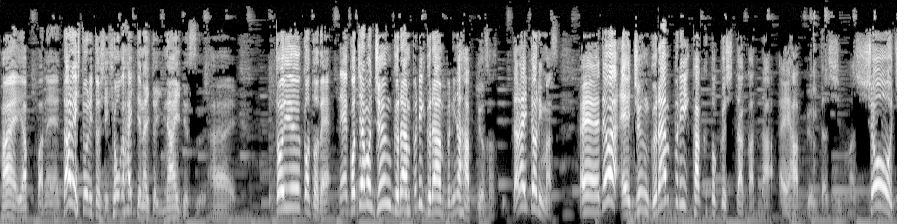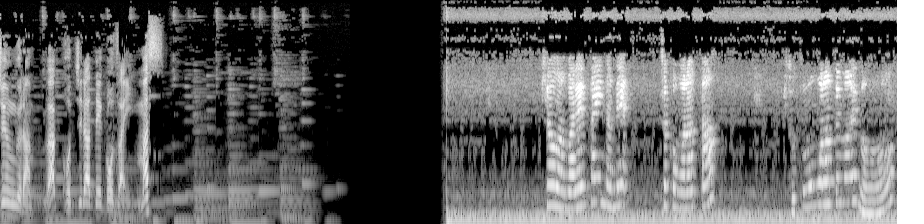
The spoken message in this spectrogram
はい、やっぱね、誰一人として票が入ってない人いないです。はい。ということで、えーこちらも準グランプリ、グランプリの発表させていただいております。えー、では、えー準グランプリ獲得した方、えー発表いたしましょう。準グランプリはこちらでございます。今日はバレンタインだね。チョコもらった？一つももらってないの？ね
